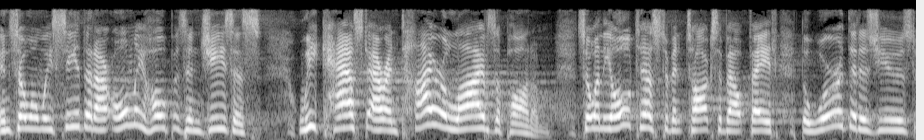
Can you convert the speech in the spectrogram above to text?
And so when we see that our only hope is in Jesus, we cast our entire lives upon Him. So when the Old Testament talks about faith, the word that is used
